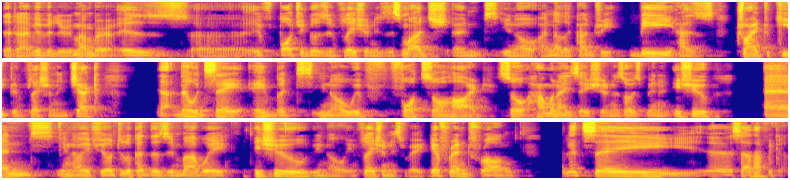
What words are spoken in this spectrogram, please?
that I vividly remember is uh, if Portugal's inflation is this much, and you know another country B has tried to keep inflation in check, uh, they would say, "Hey, but you know we've fought so hard." So harmonization has always been an issue, and you know if you're to look at the Zimbabwe issue, you know inflation is very different from, let's say, uh, South Africa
